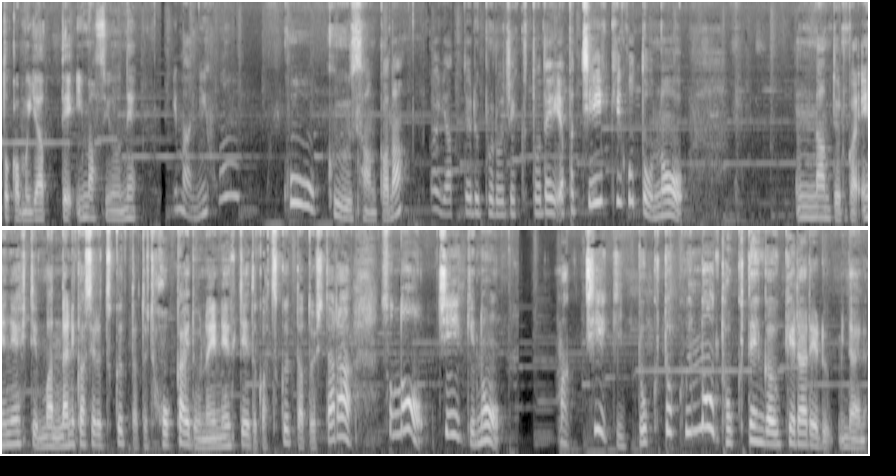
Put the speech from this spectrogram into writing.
とかもやっていますよね。今日本航空さんかな？がやってるプロジェクトでやっぱ地域ごとのなんていうのか NFT、まあ、何かしら作ったとして北海道の NFT とか作ったとしたらその地域の、まあ、地域独特の特典が受けられるみたいな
